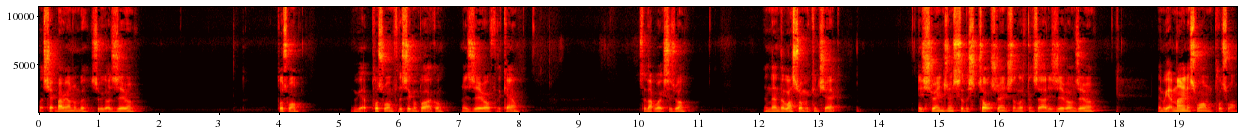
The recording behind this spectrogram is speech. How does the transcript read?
let's check baryon number, so we've got a 0, plus 1, we get a plus 1 for the sigma particle, and a 0 for the kaon. So that works as well. And then the last one we can check is strangeness, so the total strangeness on the left hand side is 0 and 0. Then we get a minus 1 plus 1.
